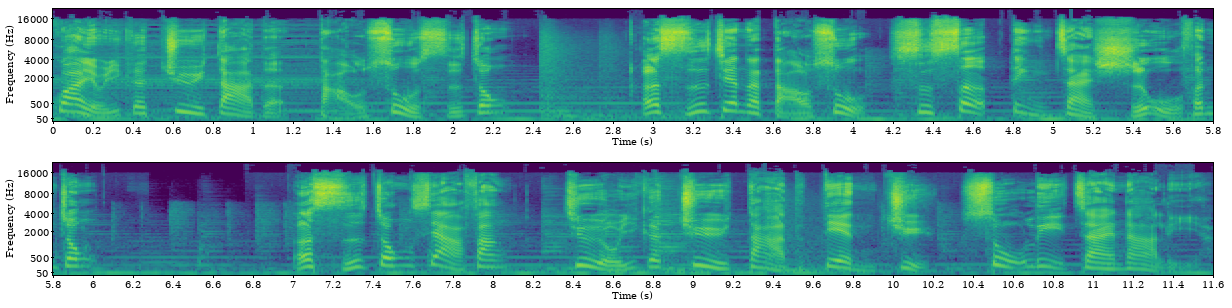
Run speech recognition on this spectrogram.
挂有一个巨大的导数时钟，而时间的导数是设定在十五分钟，而时钟下方。就有一个巨大的电锯竖立在那里啊！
